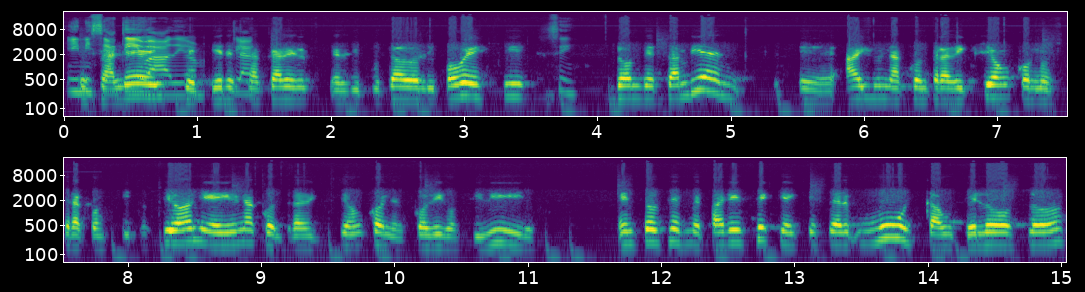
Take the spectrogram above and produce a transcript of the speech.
Iniciativa, ley que quiere sacar el, diputado Lipovetsky, donde también eh, hay una contradicción con nuestra Constitución y hay una contradicción con el Código Civil. Entonces me parece que hay que ser muy cautelosos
